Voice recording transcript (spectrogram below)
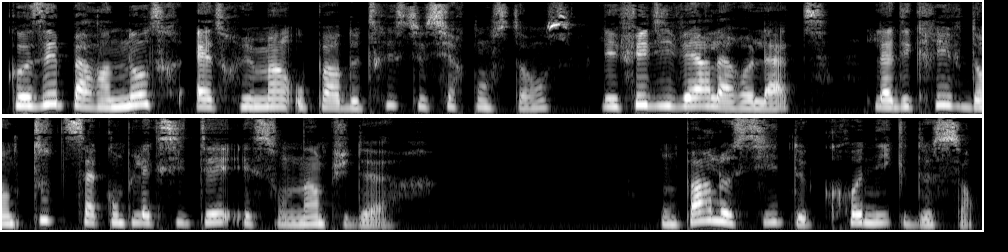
causée par un autre être humain ou par de tristes circonstances, les faits divers la relatent, la décrivent dans toute sa complexité et son impudeur. On parle aussi de chronique de sang.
